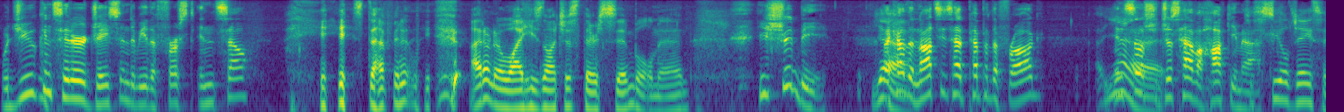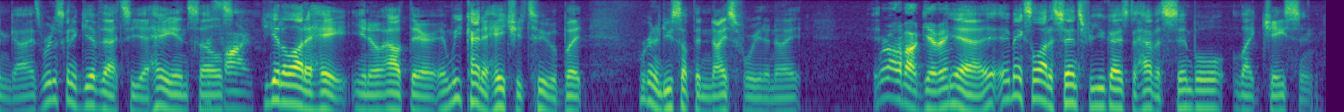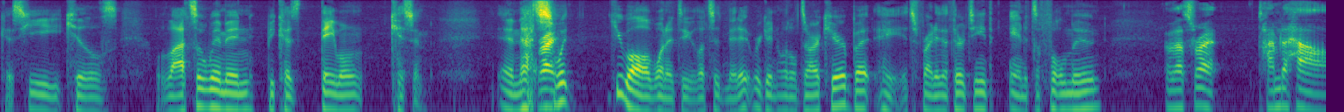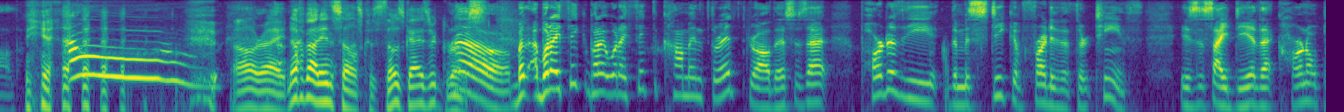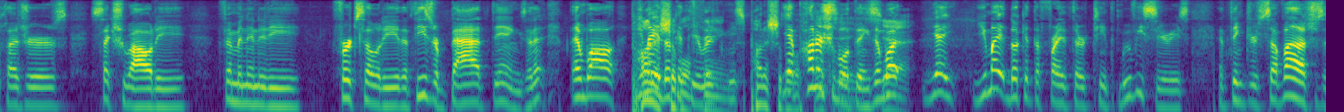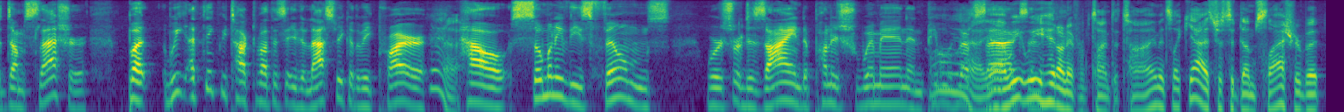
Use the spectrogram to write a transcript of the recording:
Would you consider Jason to be the first incel? he's definitely. I don't know why he's not just their symbol, man. He should be. Yeah, Like how the Nazis had Pepe the Frog. Yeah. Incel should just have a hockey Just mask. steal Jason, guys. We're just gonna give that to you. Hey, incels, you get a lot of hate, you know, out there, and we kind of hate you too. But we're gonna do something nice for you tonight. We're all about giving. Yeah, it, it makes a lot of sense for you guys to have a symbol like Jason because he kills lots of women because they won't kiss him, and that's Right. what you all want to do. Let's admit it. We're getting a little dark here, but hey, it's Friday the Thirteenth, and it's a full moon. Oh, that's right. Time to howl. Yeah. All right. Enough about incels because those guys are gross. No, but what I think, but what I think the common thread through all this is that part of the the mystique of Friday the Thirteenth is this idea that carnal pleasures, sexuality, femininity, fertility, that these are bad things, and it and while you may look at the things. Punishable. yeah, punishable offenses, things, and yeah. what yeah, you might look at the Friday the Thirteenth movie series and think to yourself, "Oh, it's just a dumb slasher." But we, I think we talked about this either last week or the week prior. Yeah. How so many of these films were sort of designed to punish women and people Oh, who yeah, have sex. yeah. We, we hit on it from time to time. It's like, yeah, it's just a dumb slasher, but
